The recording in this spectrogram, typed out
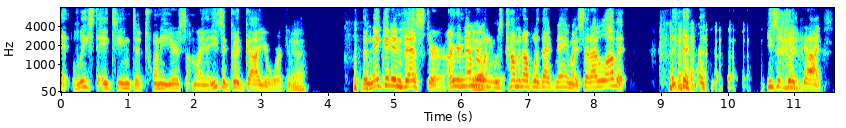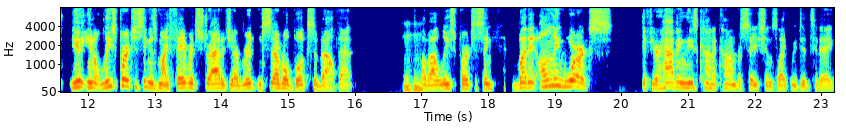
at least 18 to 20 years, something like that. He's a good guy you're working Yeah. with. The Naked Investor. I remember Yeah. when he was coming up with that name. I said, I love it. He's a good guy. You, you know, lease purchasing is my favorite strategy. I've written several books about that. Mhm. about lease purchasing, but it only works if you're having these kind of conversations like we did today.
